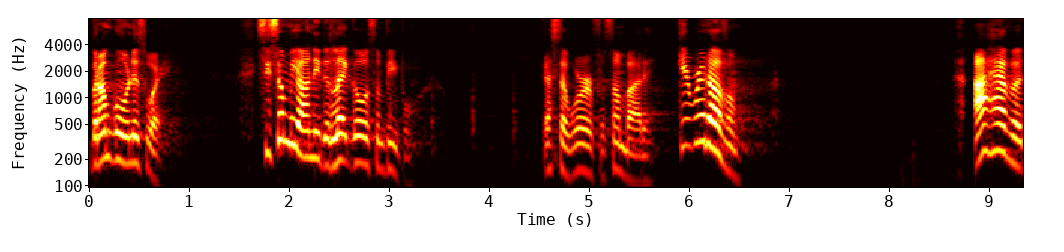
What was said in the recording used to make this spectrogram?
but I'm going this way. See, some of y'all need to let go of some people. That's a word for somebody. Get rid of them. I have an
